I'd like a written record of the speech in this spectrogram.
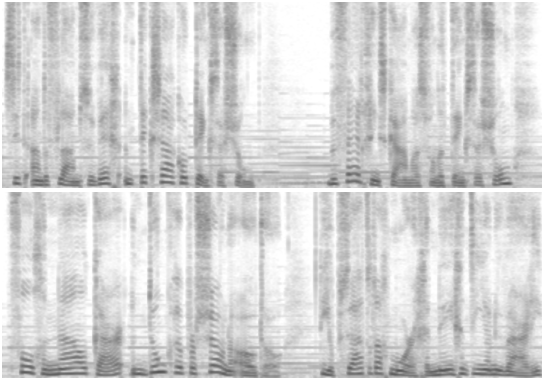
zit aan de Vlaamse weg een Texaco tankstation. Beveiligingscamera's van het tankstation volgen na elkaar een donkere personenauto die op zaterdagmorgen 19 januari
